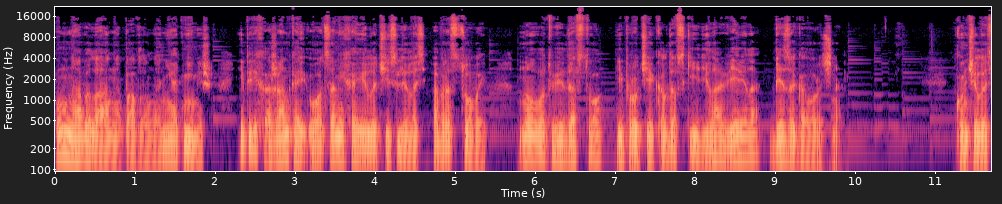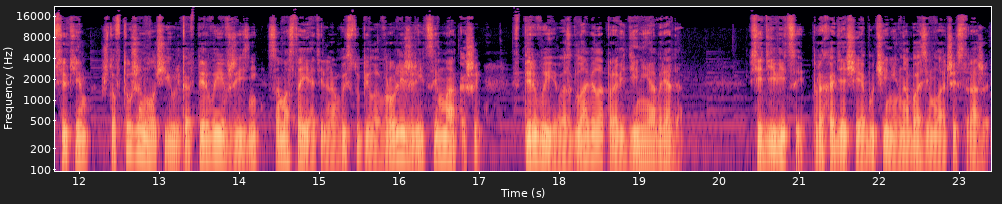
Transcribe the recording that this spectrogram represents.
Умна была Анна Павловна, не отнимешь, и перехожанкой у отца Михаила числилась образцовой, но вот в ведовство и прочие колдовские дела верила безоговорочно. Кончилось все тем, что в ту же ночь Юлька впервые в жизни самостоятельно выступила в роли жрицы Макоши, впервые возглавила проведение обряда. Все девицы, проходящие обучение на базе младшей стражи,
